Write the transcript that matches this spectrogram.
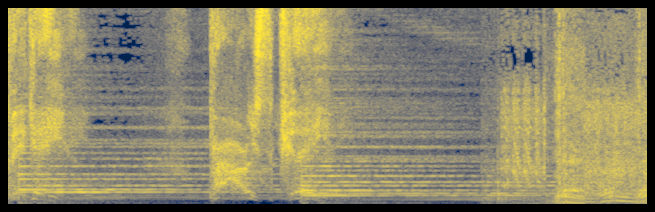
biggie. Power is the key.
